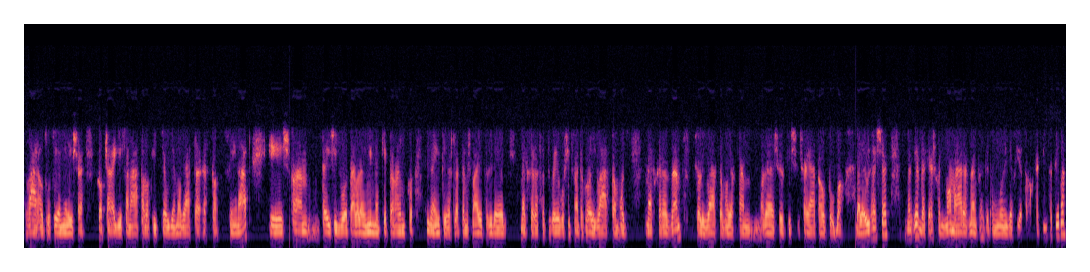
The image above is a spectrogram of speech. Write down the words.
várható félnyelése kapcsán egészen átalakítja ugye magát ezt a szénát, és talán te is így voltál vele, hogy mindenképpen, hogy amikor 17 éves lettem, és már itt az ideje, hogy megszerezhettük a jogosítványt, akkor alig vártam, hogy megszerezzem, és alig vártam, hogy aztán az első kis saját autóba beleülhessek. Mert érdekes, hogy ma már ez nem feltétlenül van így a fiatalok tekintetében,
